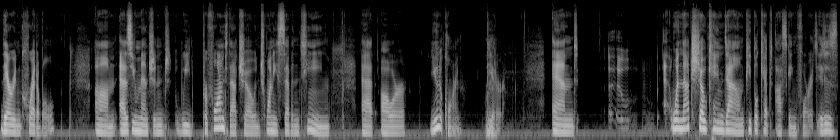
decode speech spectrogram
they're incredible. Um, as you mentioned, we performed that show in 2017 at our Unicorn Theater. And uh, when that show came down, people kept asking for it. It is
